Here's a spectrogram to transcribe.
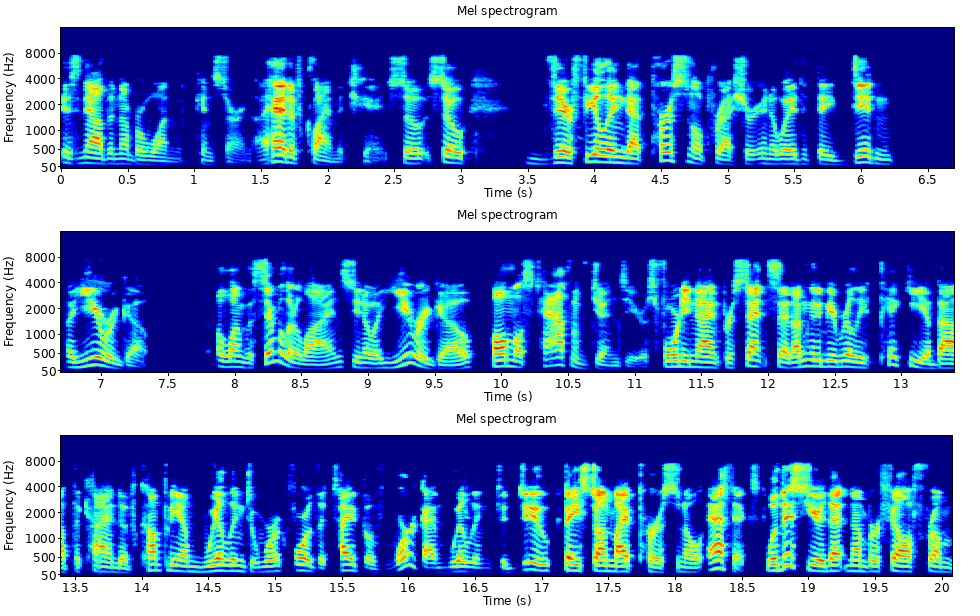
is now the number one concern, ahead of climate change. So so they're feeling that personal pressure in a way that they didn't a year ago along the similar lines, you know, a year ago, almost half of Gen Zers, 49%, said, I'm going to be really picky about the kind of company I'm willing to work for, the type of work I'm willing to do based on my personal ethics. Well, this year, that number fell from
